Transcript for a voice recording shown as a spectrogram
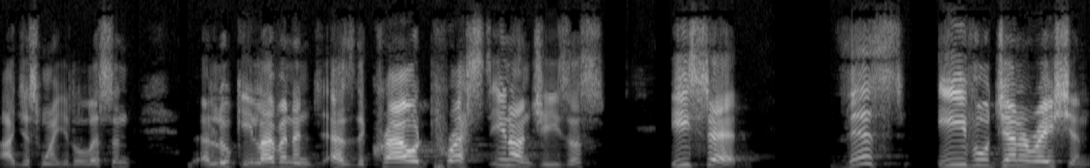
I just want you to listen. Uh, Luke 11, and as the crowd pressed in on Jesus, he said, This evil generation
